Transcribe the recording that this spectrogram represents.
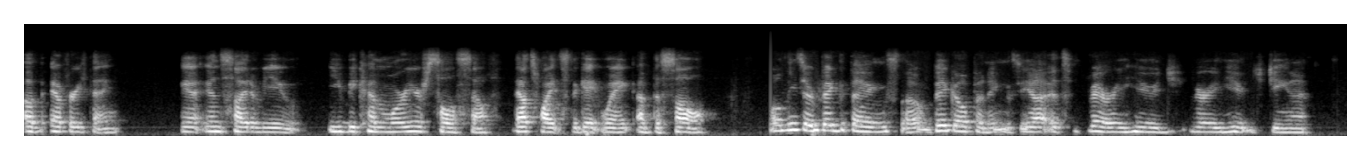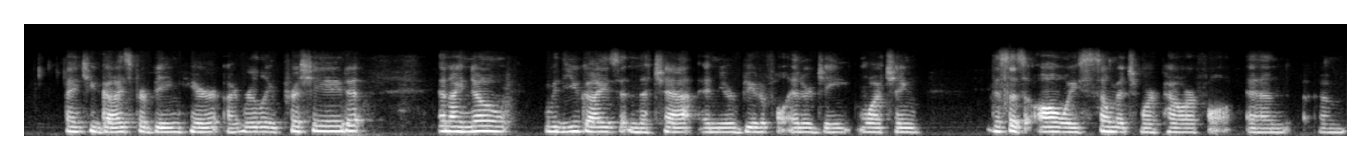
of everything inside of you. You become more your soul self. That's why it's the gateway of the soul. Well, these are big things, though, big openings. Yeah, it's very huge, very huge, Gina. Thank you guys for being here. I really appreciate it. And I know with you guys in the chat and your beautiful energy watching, this is always so much more powerful. And um,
